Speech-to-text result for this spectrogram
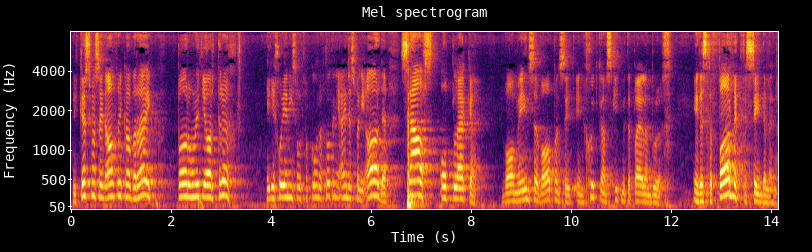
Die kus van Suid-Afrika bereik paar honderd jaar terug hierdie goeie nuus word verkondig tot aan die eindes van die aarde, selfs op plekke waar mense wapens het en goed kan skiet met 'n pyl en boog. En dis gevaarlik vir sendelinge,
